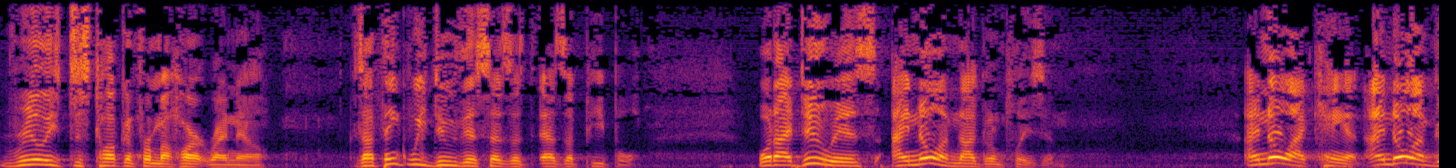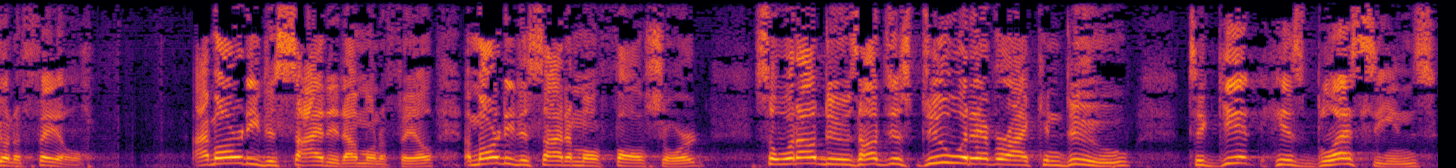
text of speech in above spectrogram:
really just talking from my heart right now. Cause I think we do this as a, as a people. What I do is I know I'm not going to please him. I know I can't. I know I'm going to fail. I've already decided I'm going to fail. I'm already decided I'm going to fall short. So what I'll do is I'll just do whatever I can do to get his blessings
